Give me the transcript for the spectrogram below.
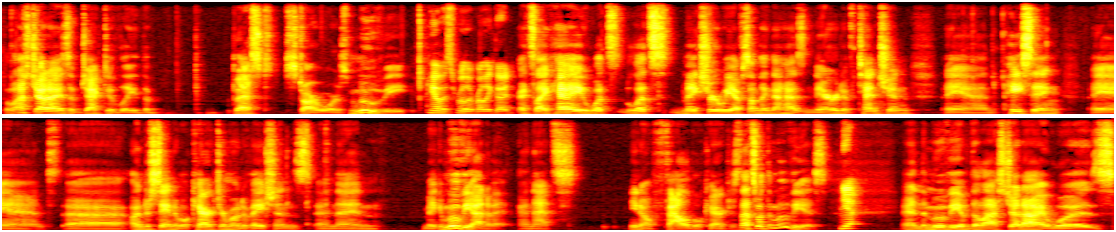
The Last Jedi is objectively the best Star Wars movie. Yeah, it was really, really good. It's like, hey, what's let's make sure we have something that has narrative tension and pacing and uh, understandable character motivations, and then make a movie out of it. And that's, you know, fallible characters. That's what the movie is. Yeah. And the movie of The Last Jedi was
